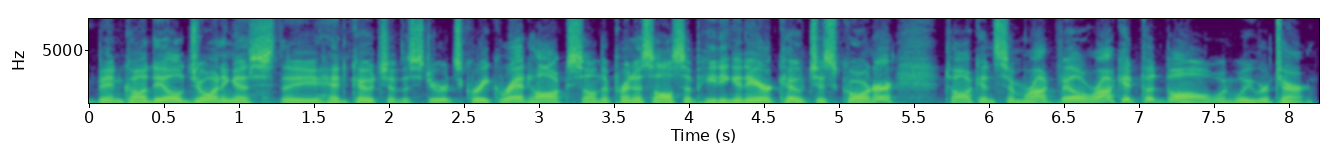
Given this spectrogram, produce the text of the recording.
ben Caudill joining us, the head coach of the Stewart's Creek Red Hawks on the Prentice Allsup Heating and Air Coaches Corner, talking some Rockvale Rocket football when we return.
